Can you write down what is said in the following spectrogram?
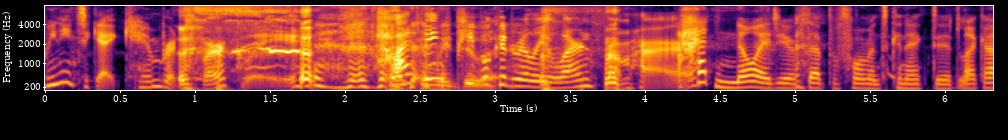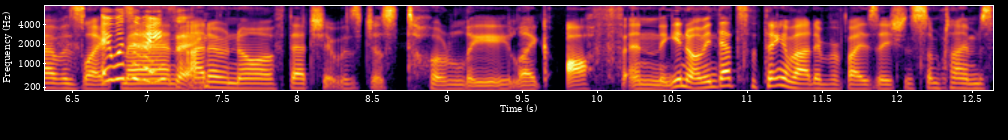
we need to get Kimbra to Berklee. I think people could really learn from her. I had no idea if that performance connected. Like I was like, It was man, amazing. I don't know if that shit was just totally like off. And you know, I mean, that's the thing about improvisation. Sometimes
